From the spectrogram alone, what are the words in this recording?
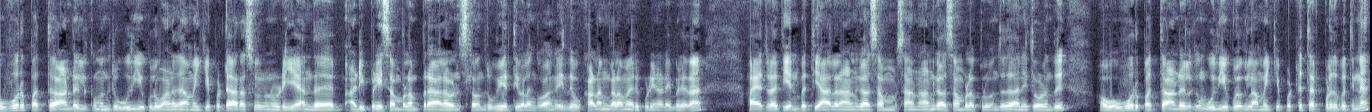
ஒவ்வொரு பத்து ஆண்டுகளுக்கும் வந்துட்டு ஊதிய குழுவானது அமைக்கப்பட்டு அரசுகளுடைய அந்த அடிப்படை சம்பளம் பிற அலவன்ஸில் வந்து உயர்த்தி வழங்குவாங்க. இது காலம் காலமாக இருக்கக்கூடிய நடைமுறை தான். ஆயிரத்தி தொள்ளாயிரத்தி எண்பத்தி ஆறில் நான்காவது சம் ச- நான்காவது சம்பள குழு வந்தது. அதனைத் தொடர்ந்து ஒவ்வொரு பத்து ஆண்டுகளுக்கும் ஊதிய குழுக்கள் அமைக்கப்பட்டு தற்பொழுது பார்த்தீங்கன்னா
